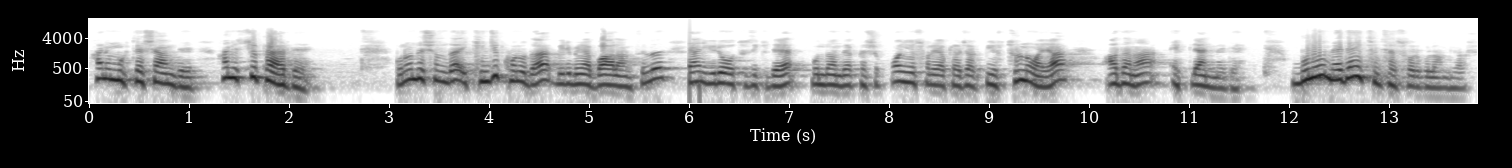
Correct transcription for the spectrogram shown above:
hani muhteşemdi, hani süperdi. Bunun dışında ikinci konu da birbirine bağlantılı. Yani Euro 32'de bundan da yaklaşık 10 yıl sonra yapılacak bir turnuvaya Adana eklenmedi. Bunu neden kimse sorgulamıyor?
